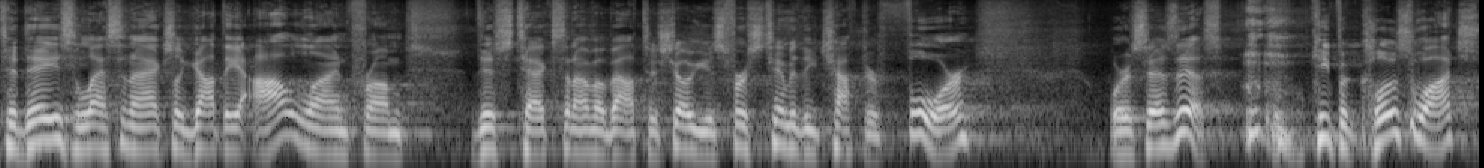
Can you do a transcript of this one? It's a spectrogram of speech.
today's lesson, I actually got the outline from this text that I'm about to show you is 1 Timothy chapter 4. where it says this Keep a close watch.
